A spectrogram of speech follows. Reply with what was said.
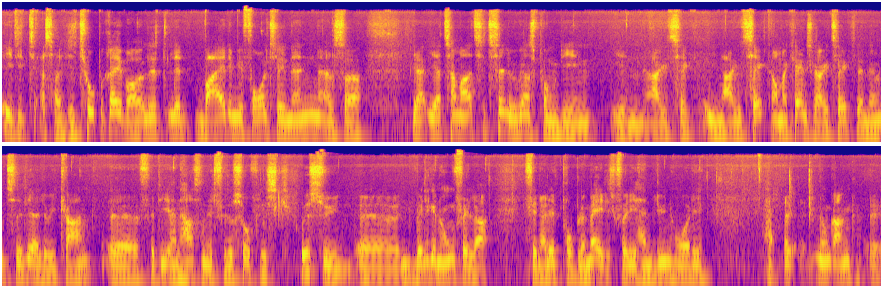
i de, altså de to begreber og lidt, lidt veje dem i forhold til hinanden. Altså, jeg, jeg tager meget til selv udgangspunkt i en, i en arkitekt, i en arkitekt, amerikansk arkitekt, jeg nævnte tidligere, Louis Kahn, øh, fordi han har sådan et filosofisk udsyn, øh, hvilket nogle finder, finder lidt problematisk, fordi han lynhurtigt øh, nogle gange øh,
